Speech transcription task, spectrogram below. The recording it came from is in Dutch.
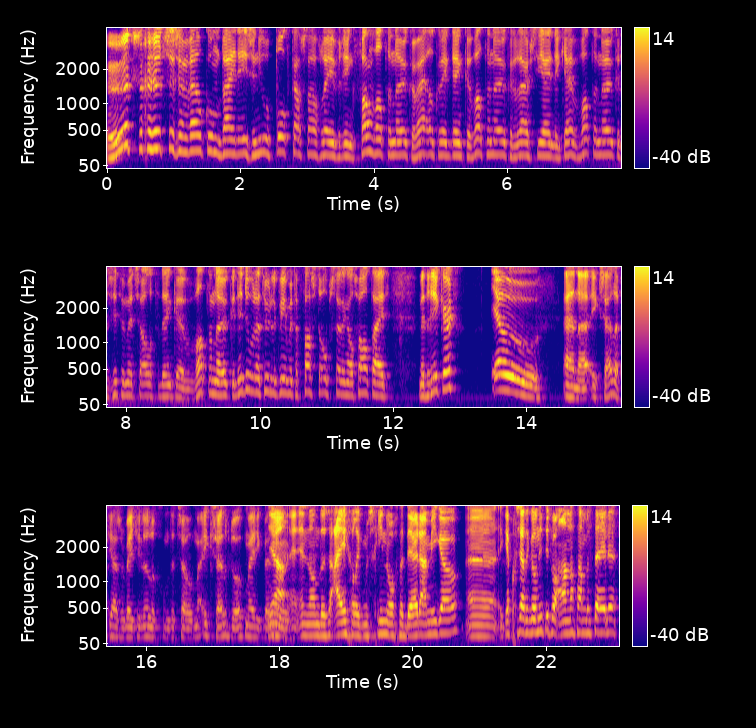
Hutsige hutsers en welkom bij deze nieuwe podcastaflevering van Wat een Neuken. Wij elke week denken wat een neuken. Dan luister jij en denk jij wat een neuken. Dan zitten we met z'n allen te denken wat een neuken. Dit doen we natuurlijk weer met de vaste opstelling als altijd met Rickert. Yo! En uh, ikzelf, ja, is een beetje lullig om dit zo, maar ik zelf doe ook mee. Ik ben Ja, en, en dan dus eigenlijk misschien nog de derde amigo. Eh, ik heb gezegd, ik wil niet te veel aandacht aan besteden.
